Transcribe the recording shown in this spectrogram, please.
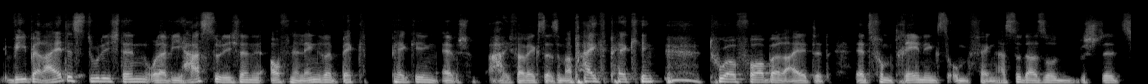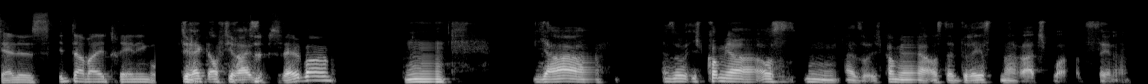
wie bereitest du dich denn oder wie hast du dich denn auf eine längere Backpacking, äh, ach, ich verwechsel das immer, Bikepacking-Tour vorbereitet? Jetzt vom Trainingsumfang. Hast du da so ein spezielles Intervalltraining? Direkt auf die Reise selber? Hm, ja, also ich komme ja aus, hm, also ich komme ja aus der Dresdner Radsportszene.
